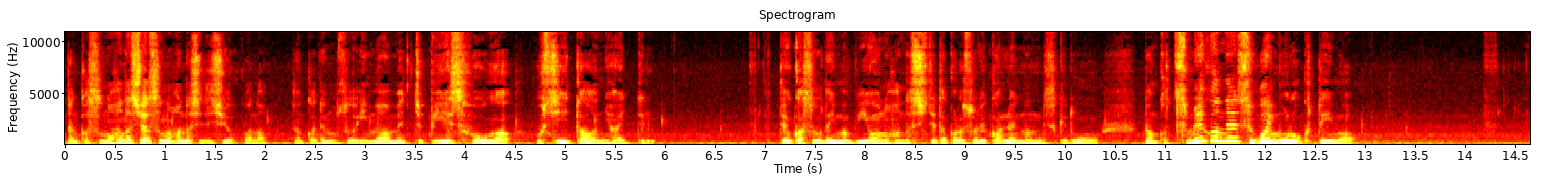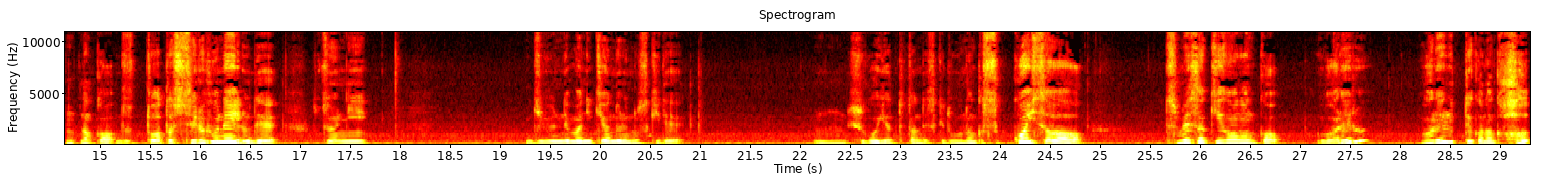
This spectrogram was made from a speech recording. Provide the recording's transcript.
なんかその話はその話でしようかな。なんかでもそう今はめっちゃ PS4 が欲しいターンに入ってる。っていうかそうだ今美容の話してたからそれ関連なんですけどなんか爪がねすごい脆くて今。なんかずっと私セルフネイルで普通に自分でマニキュア塗るの好きで。うんすごいやってたんですけどなんかすっごいさ爪先がなんか割れる？割れるっていうかなんかは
